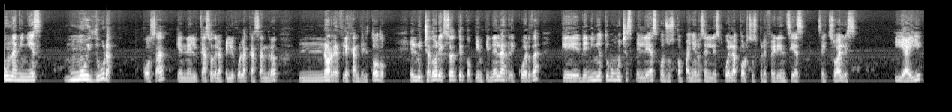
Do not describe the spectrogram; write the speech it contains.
una niñez muy dura, cosa que en el caso de la película Cassandra no reflejan del todo. El luchador exótico Pimpinela recuerda que de niño tuvo muchas peleas con sus compañeros en la escuela por sus preferencias sexuales, y ahí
